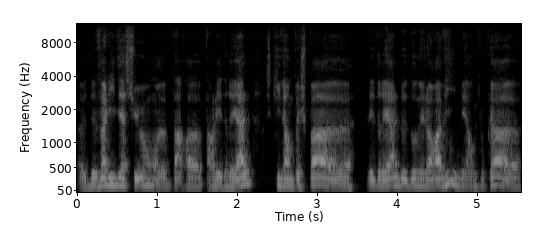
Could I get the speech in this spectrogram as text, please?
de validation par, par les DREAL, ce qui n'empêche pas les DREAL de donner leur avis, mais en tout cas,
